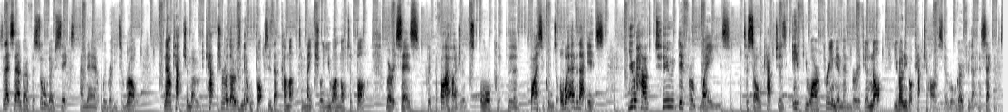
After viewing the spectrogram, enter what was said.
So let's say I go for Soldo 6 and there we're ready to roll. Now, captcha mode. Captcha are those little boxes that come up to make sure you are not a bot, where it says click the fire hydrants or click the bicycles or whatever that is. You have two different ways to solve captchas if you are a premium member. If you're not, you've only got Captcha Harvester. But we'll go through that in a second.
